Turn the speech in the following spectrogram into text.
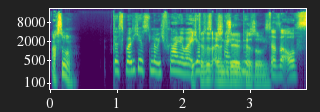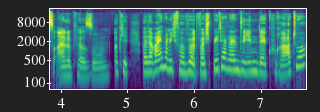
Ach so. Das wollte ich jetzt nämlich fragen, aber Ich ihr dachte, das ist eine und dieselbe nicht. Person. Ist also auch eine Person. Okay, weil da war ich nämlich verwirrt, weil später nennen sie ihn der Kurator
